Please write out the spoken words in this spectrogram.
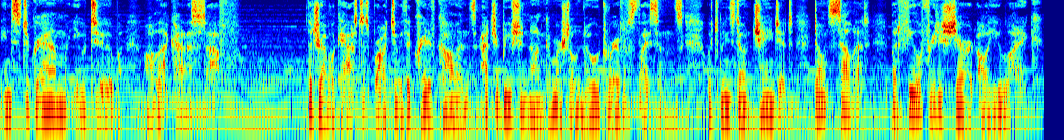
Instagram, YouTube, all that kind of stuff. The Drabblecast is brought to you with a Creative Commons Attribution Non Commercial No Derivatives License, which means don't change it, don't sell it, but feel free to share it all you like.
